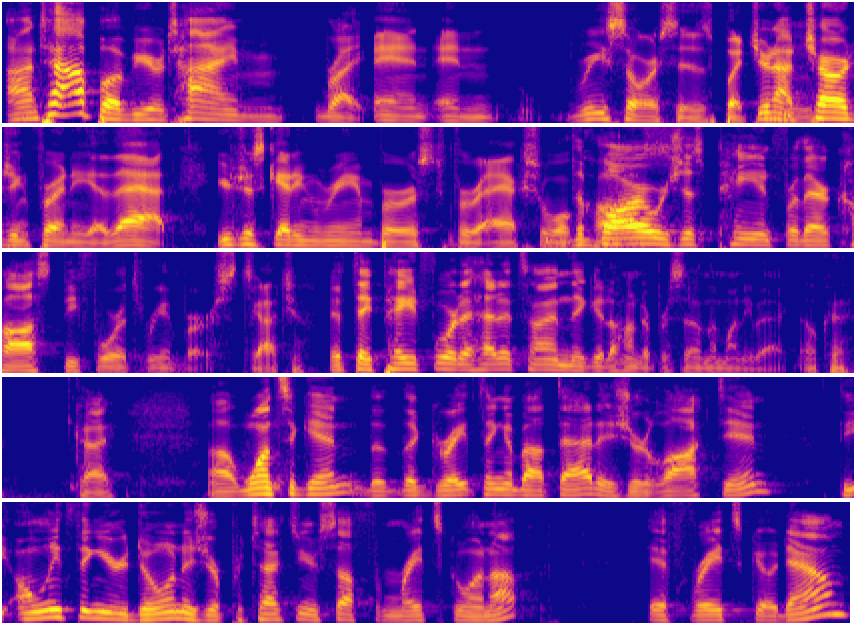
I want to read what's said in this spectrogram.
on top of your time Right. and and resources, but you're not charging for any of that. You're just getting reimbursed for actual The costs. borrower's just paying for their cost before it's reimbursed. Gotcha. If they paid for it ahead of time, they get 100% of the money back. Okay. Okay. Uh, once again, the, the great thing about that is you're locked in. The only thing you're doing is you're protecting yourself from rates going up. If rates go down,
